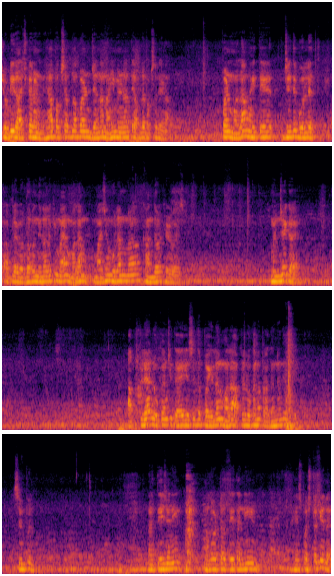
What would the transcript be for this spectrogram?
शेवटी राजकारण ह्या पक्षातनं पण ज्यांना नाही मिळणार ते आपल्या पक्षात येणार. पण मला माहिती आहे जे ते बोललेत आपल्या वर्धापन दिनाला की माया मला माझ्या मुलांना खांद्यावर खेळवायचं. म्हणजे काय? आपल्या लोकांची तयारी असेल तर पहिलं मला आपल्या लोकांना प्राधान्य द्यायचं सिंपल आणि ते ज्यांनी मला वाटतं ते त्यांनी हे स्पष्ट केलंय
